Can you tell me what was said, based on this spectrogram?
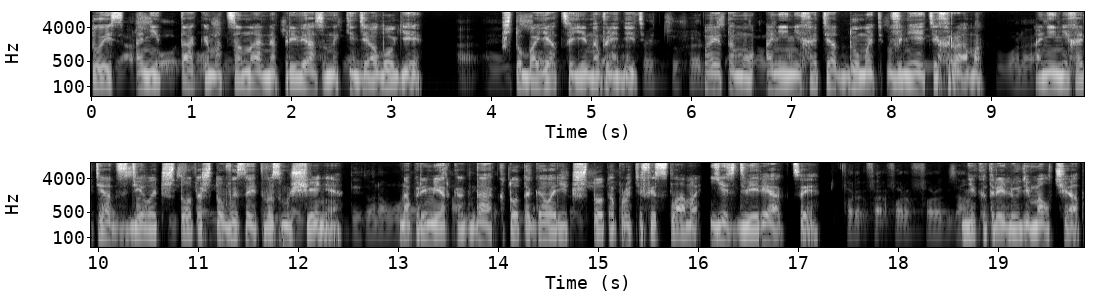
То есть они так эмоционально привязаны к идеологии, что боятся ей навредить. Поэтому они не хотят думать вне этих рамок. Они не хотят сделать что-то, что вызовет возмущение. Например, когда кто-то говорит что-то против ислама, есть две реакции. Некоторые люди молчат.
